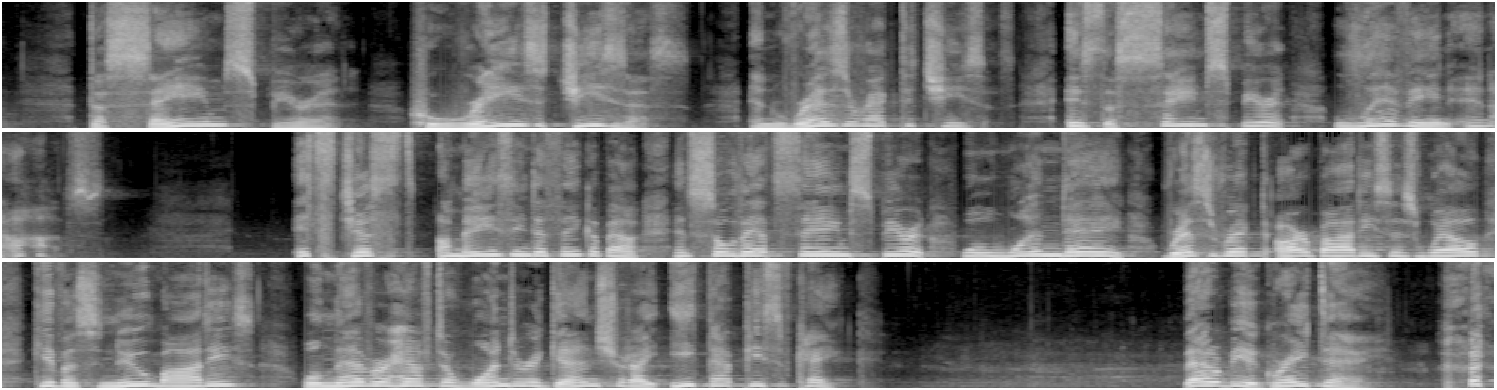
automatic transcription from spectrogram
the same Spirit who raised Jesus and resurrected Jesus is the same Spirit living in us. It's just amazing to think about. And so that same Spirit will one day resurrect our bodies as well, give us new bodies. We'll never have to wonder again should I eat that piece of cake? That'll be a great day.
